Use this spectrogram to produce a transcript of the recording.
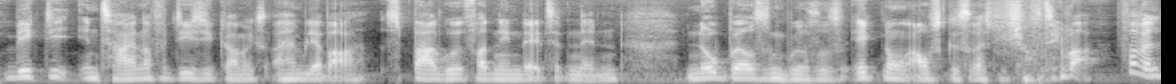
vigtig en tegner for DC Comics, og han bliver bare sparket ud fra den ene dag til den anden. No bells and whistles. Ikke nogen afskedsrestitution. Det er bare farvel.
